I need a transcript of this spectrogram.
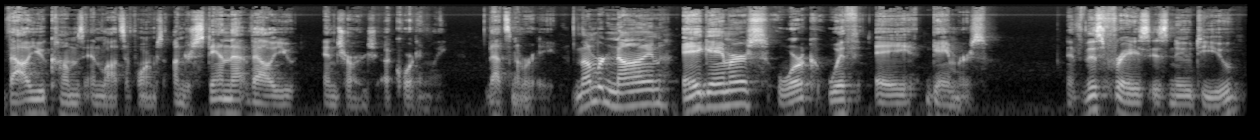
Value comes in lots of forms. Understand that value and charge accordingly. That's number eight. Number nine, A gamers work with A gamers. If this phrase is new to you,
